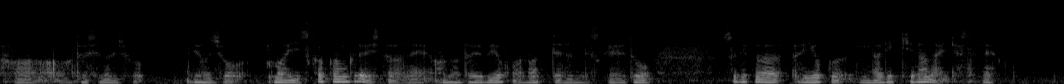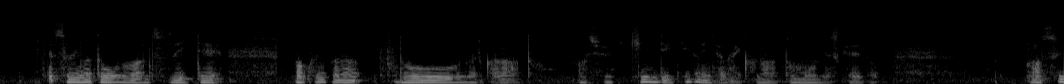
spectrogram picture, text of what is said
あ私の病状まあ5日間ぐらいしたらねあのだいぶ良くはなってるんですけれどそれからよくなりきらないですね。それが10日間続いて、まあ、これからどうなるかなと、まあ、出勤できないんじゃないかなと思うんですけれど、まあ、水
